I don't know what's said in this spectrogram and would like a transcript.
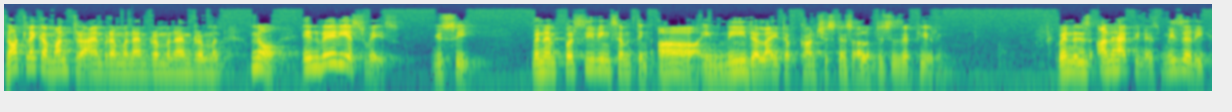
Not like a mantra, I am Brahman, I am Brahman, I am Brahman. No, in various ways, you see. When I'm perceiving something, ah, in me the light of consciousness, all of this is appearing. When there is unhappiness, misery,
